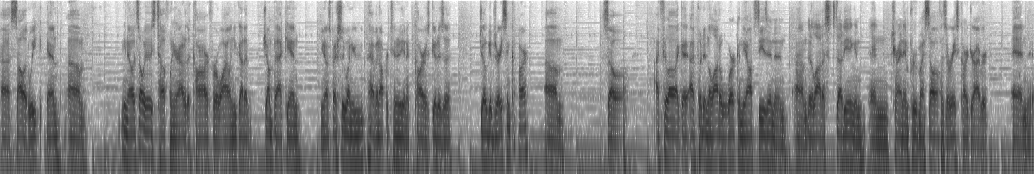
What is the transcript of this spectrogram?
uh, solid weekend. Um, you know, it's always tough when you're out of the car for a while and you got to jump back in, you know, especially when you have an opportunity in a car as good as a Joe Gibbs racing car. Um, so I feel like I, I, put in a lot of work in the off season and um, did a lot of studying and, and trying to improve myself as a race car driver. And,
